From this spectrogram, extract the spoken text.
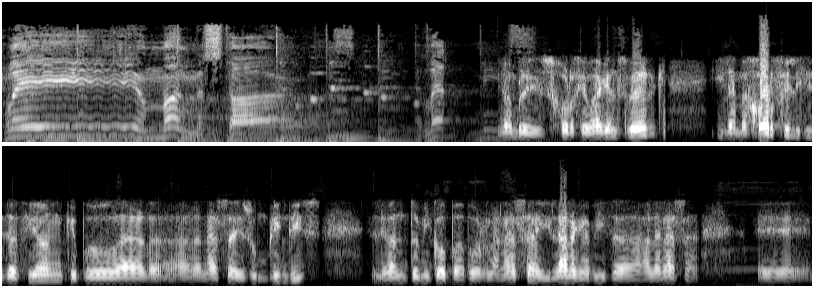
play among the stars. Let me... Mi nombre es Jorge Wagensberg y la mejor felicitación que puedo dar a la NASA es un brindis. Levanto mi copa por la NASA y larga vida a la NASA. Eh,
